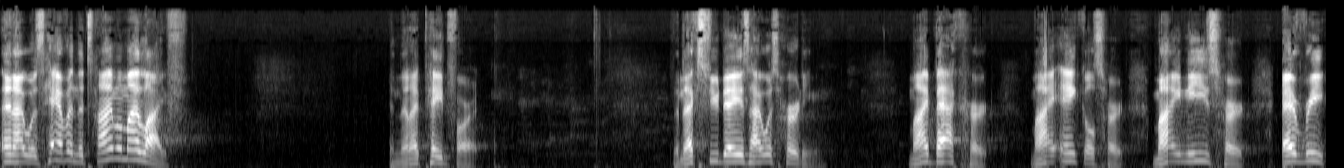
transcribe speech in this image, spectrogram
and I was having the time of my life. And then I paid for it. The next few days, I was hurting. My back hurt. My ankles hurt. My knees hurt. Every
